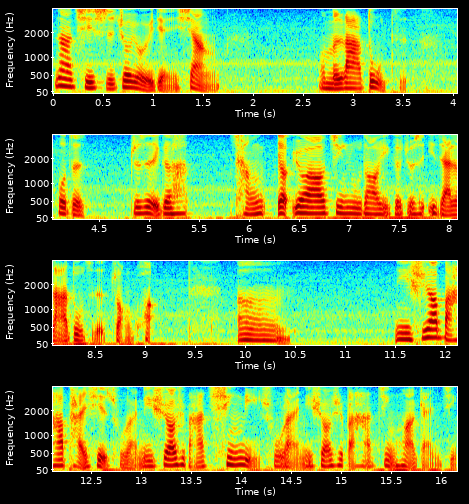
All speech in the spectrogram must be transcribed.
那其实就有一点像我们拉肚子，或者就是一个长要又要进入到一个就是一直在拉肚子的状况。嗯，你需要把它排泄出来，你需要去把它清理出来，你需要去把它净化干净，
